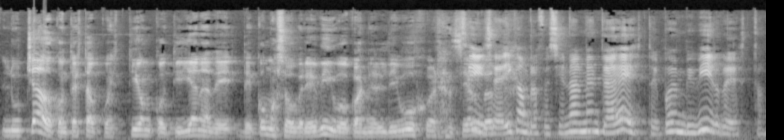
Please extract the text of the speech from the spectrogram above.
luchado contra esta cuestión cotidiana de, cómo sobrevivo con el dibujo, ¿no es cierto? Sí, se dedican profesionalmente a esto y pueden vivir de esto.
